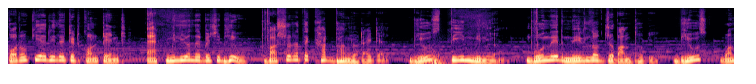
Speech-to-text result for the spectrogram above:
পরকীয়া রিলেটেড কন্টেন্ট এক মিলিয়নের বেশি ভিউ বাসরাতে খাট ভাঙল টাইটেল ভিউজ তিন মিলিয়ন। বোনের নির্লজ্জ বান্ধবী views one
